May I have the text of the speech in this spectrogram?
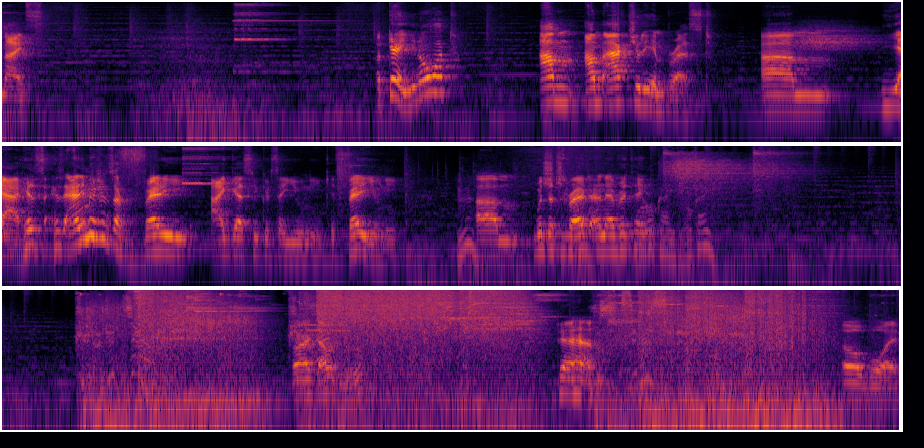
Nice. Okay, you know what? I'm I'm actually impressed. Um, yeah, his his animations are very, I guess you could say, unique. It's very unique. Hmm. Um, with the thread and everything. Okay, okay. Alright, that was new. Damn. Oh boy.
